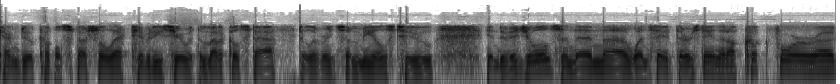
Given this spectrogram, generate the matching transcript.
kind of do a couple special activities here with the medical staff, delivering some meals to individuals, and then uh, Wednesday and Thursday, and then I'll cook for a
